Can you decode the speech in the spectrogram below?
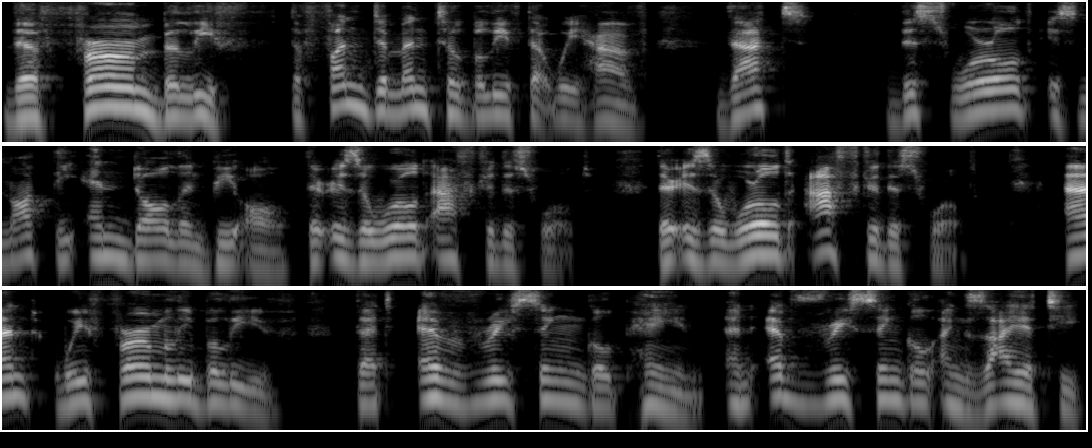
the firm belief, the fundamental belief that we have that this world is not the end all and be all. There is a world after this world. There is a world after this world. And we firmly believe that every single pain and every single anxiety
